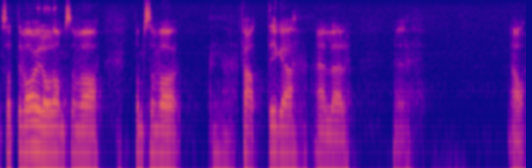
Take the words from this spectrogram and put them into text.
Så att det var ju då de som var, de som var fattiga eller eh, ja,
